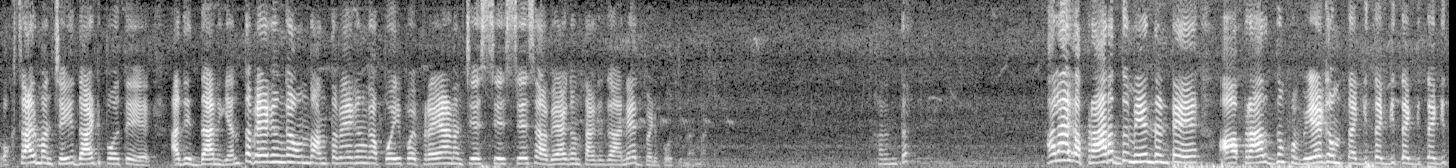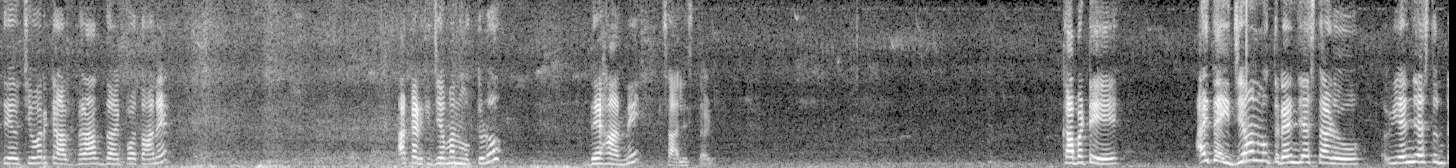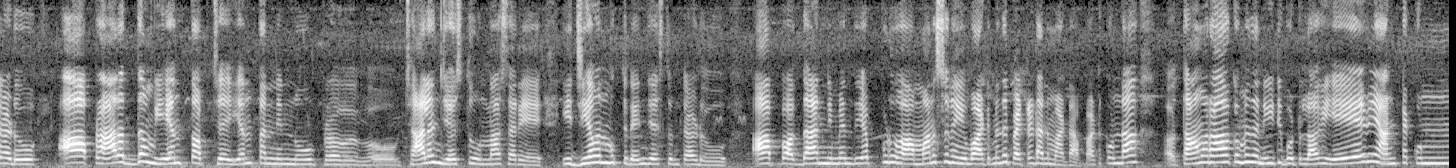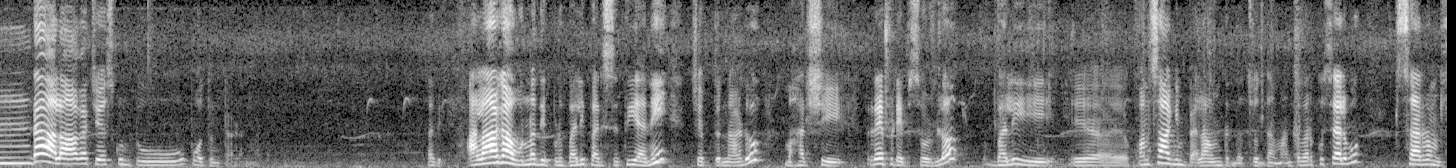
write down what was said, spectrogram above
ఒకసారి మన చెయ్యి దాటిపోతే అది దానికి ఎంత వేగంగా ఉందో అంత వేగంగా పోయి పోయి ప్రయాణం చేసి చేసి చేసి ఆ వేగం తగ్గగానే అది పడిపోతుంది అన్నమాట అదంతా. అలాగా ప్రారంభం ఏంటంటే ఆ ప్రారంభం ఒక వేగం తగ్గి తగ్గి తగ్గి తగ్గి చివరికి ఆ ప్రారంభం అయిపోతానే అక్కడికి జమన్ముక్తుడు దేహాన్ని చాలిస్తాడు. కాబట్టి అయితే ఈ జీవన్ముక్తుడు ఏం చేస్తాడు? ఏం చేస్తుంటాడు? ఆ ప్రారంధం ఎంత చే- ఎంత నిన్ను ఛాలెంజ్ చేస్తూ ఉన్నా సరే ఈ జీవన్ముక్తుడు ఏం చేస్తుంటాడు? ఆ దాన్ని మీద ఎప్పుడు ఆ మనసుని వాటి మీద పెట్టడనమాట. పట్టకుండా తామరాకు మీద నీటి బొట్టులాగా ఏమీ అంటకుండా అలాగా చేసుకుంటూ పోతుంటాడు అనమాట అది అలాగా ఉన్నది ఇప్పుడు బలి పరిస్థితి అని చెప్తున్నాడు మహర్షి రేపటి ఎపిసోడ్లో బలి కొనసాగింపు ఎలా ఉంటుందో చూద్దాం. అంతవరకు సెలవు. సర్వం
